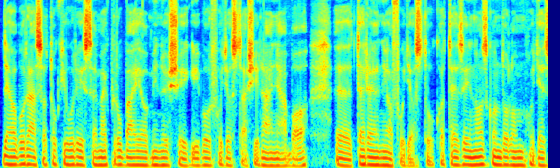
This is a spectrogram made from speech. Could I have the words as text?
de a borászatok jó része megpróbálja a minőségi borfogyasztás irányába terelni a fogyasztókat. Ez én azt gondolom, hogy ez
